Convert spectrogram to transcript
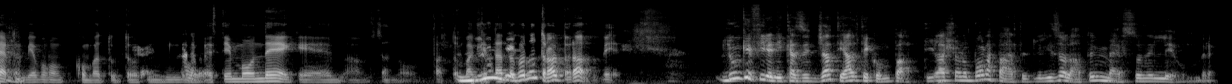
Certo, abbiamo combattuto delle bestie immonde che hanno fatto banchettato Lunghe- con un troll, però va bene. Lunghe file di caseggiati alti e compatti lasciano buona parte dell'isolato immerso nelle ombre.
